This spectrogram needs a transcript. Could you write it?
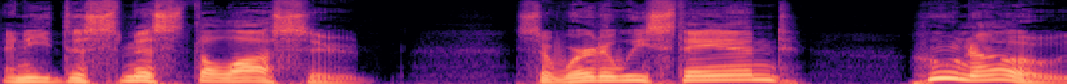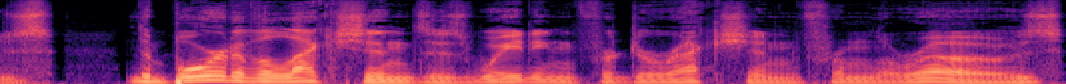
and he dismissed the lawsuit. So, where do we stand? Who knows? The Board of Elections is waiting for direction from LaRose,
